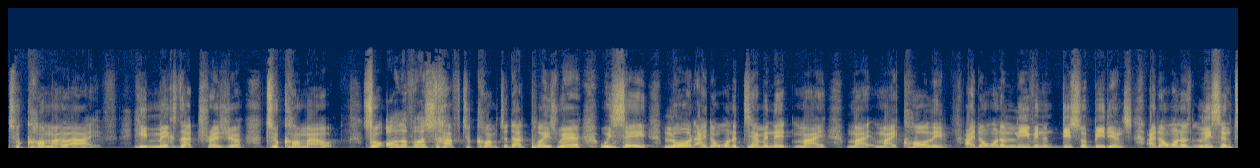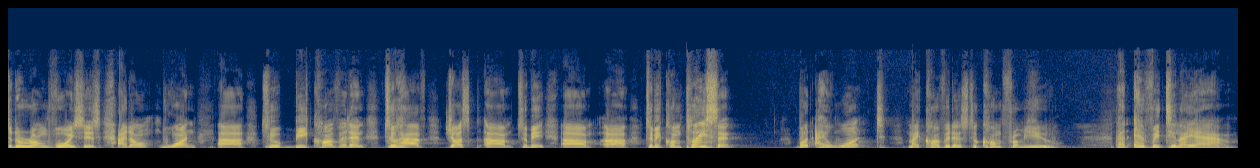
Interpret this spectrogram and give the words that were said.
to come alive. He makes that treasure to come out. So all of us have to come to that place where we say, Lord, I don't want to terminate my, my, my calling. I don't want to live in disobedience. I don't want to listen to the wrong voices. I don't want uh, to be confident, to have just um, to be um, uh, to be complacent. But I want my confidence to come from you. That everything I am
